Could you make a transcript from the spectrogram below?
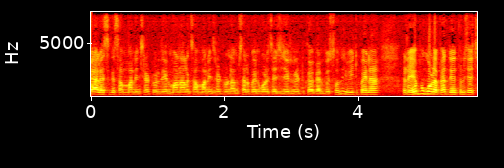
ప్యాలెస్కి సంబంధించినటువంటి నిర్మాణాలకు సంబంధించినటువంటి అంశాలపైన కూడా చర్చ జరిగినట్టుగా కనిపిస్తుంది. వీటిపైన రేపు కూడా పెద్ద ఎత్తున చర్చ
